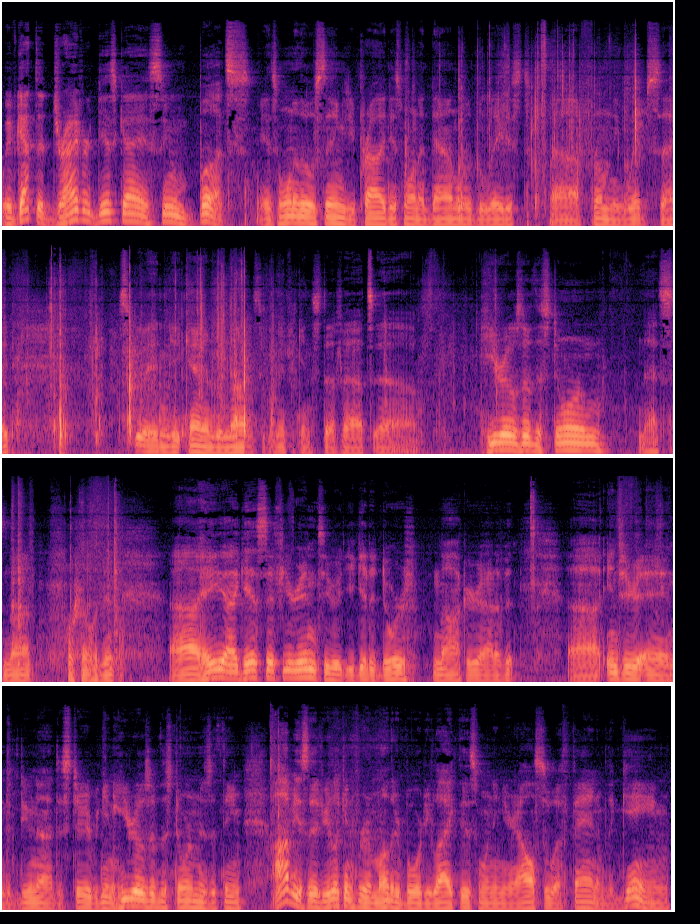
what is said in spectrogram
We've got the driver disk, I assume, but it's one of those things you probably just want to download the latest uh, from the website. Let's go ahead and get kind of the non-significant stuff out. Uh, Heroes of the Storm, that's not relevant. Uh, hey, I guess if you're into it, you get a door knocker out of it. Uh, enter and do not disturb. Again, Heroes of the Storm is a theme. Obviously, if you're looking for a motherboard, you like this one, and you're also a fan of the game,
